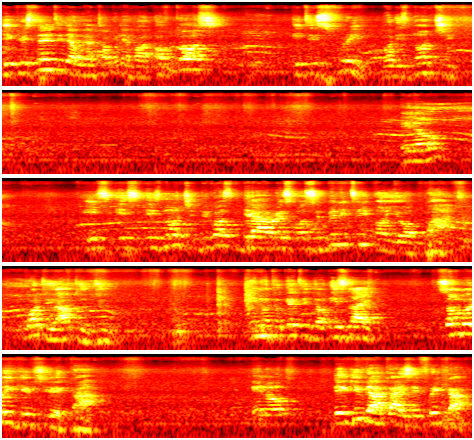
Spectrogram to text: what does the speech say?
the Christianity that we are talking about, of course, it is free, but it's not cheap. You know, it's, it's, it's not cheap because there are responsibility on your part, what you have to do. You know, to get it done. It's like somebody gives you a car. You know, they give that car as a free car.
